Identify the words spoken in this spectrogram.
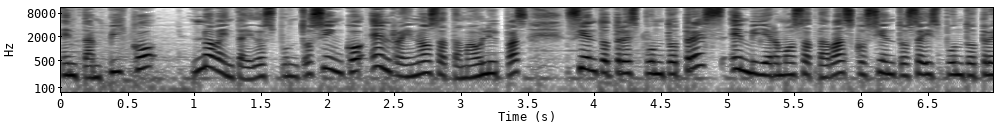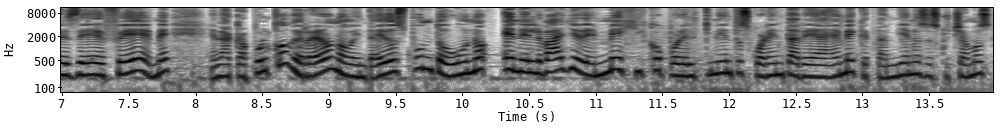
en Tampico 92.5, en Reynosa, Tamaulipas 103.3, en Villahermosa, Tabasco 106.3 de FM, en Acapulco, Guerrero 92.1, en el Valle de México por el 540 de AM, que también nos escuchamos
